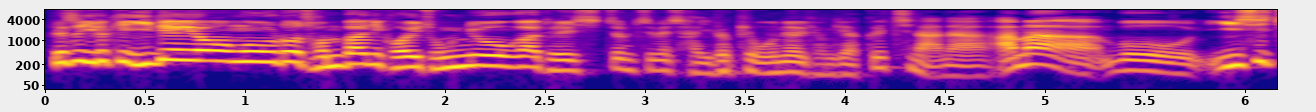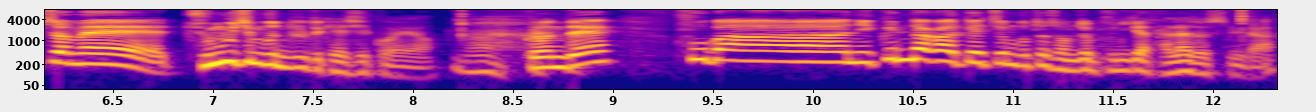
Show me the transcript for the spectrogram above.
그래서 이렇게 2대 0으로 전반이 거의 종료가 될 시점쯤에 자 이렇게 오늘 경기가 끝이 나나 아마 뭐 이 시점에 주무신 분들도 계실 거예요. 아. 그런데 후반이 끝나갈 때쯤부터 점점 분위기가 달라졌습니다.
